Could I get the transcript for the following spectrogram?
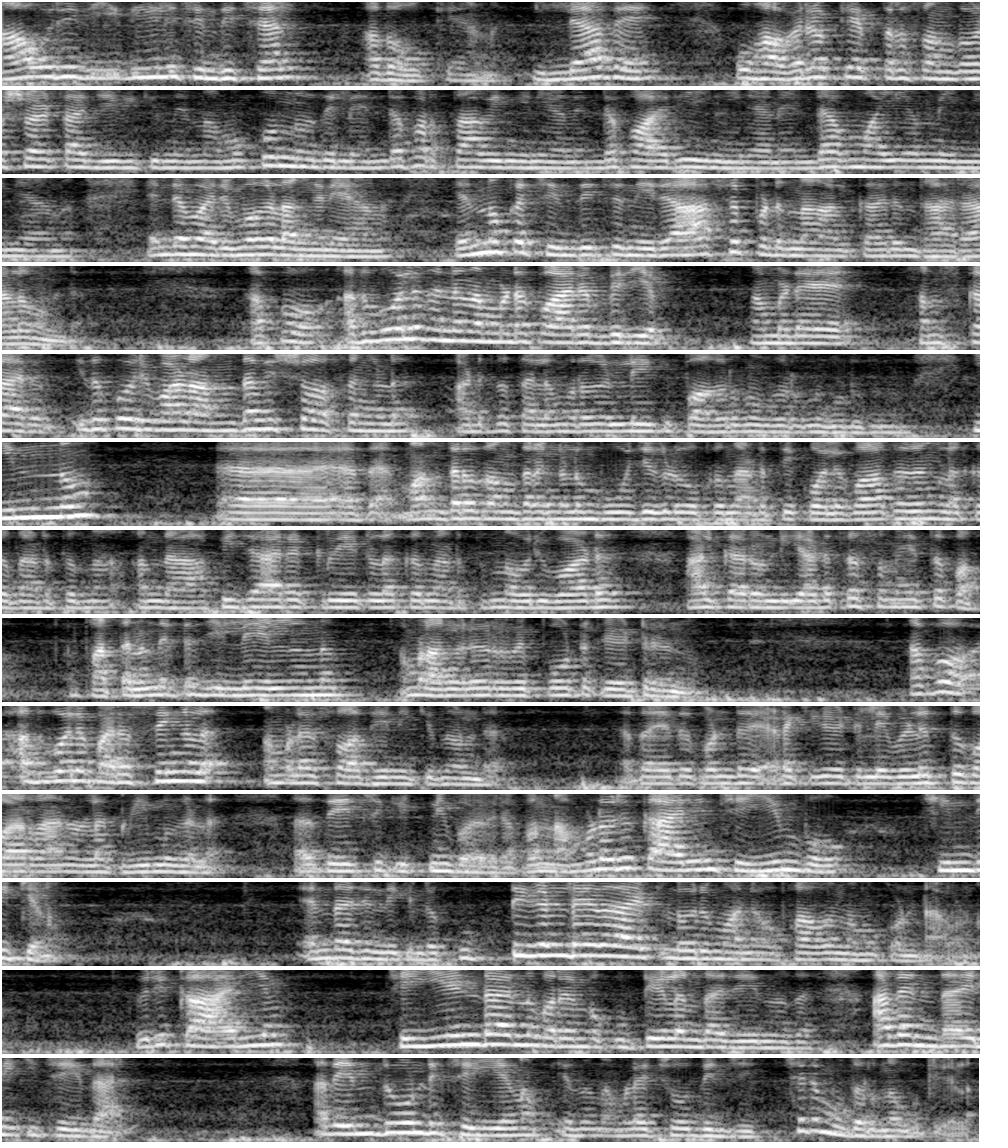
ആ ഒരു രീതിയിൽ ചിന്തിച്ചാൽ അത് ഓക്കെയാണ് ഇല്ലാതെ ഓ അവരൊക്കെ എത്ര സന്തോഷമായിട്ടാണ് ജീവിക്കുന്നത് നമുക്കൊന്നും ഇതില്ല. എന്റെ ഭർത്താവ് ഇങ്ങനെയാണ് എന്റെ ഭാര്യ ഇങ്ങനെയാണ് എന്റെ അമ്മായിയമ്മ ഇങ്ങനെയാണ് എന്റെ മരുമകൾ അങ്ങനെയാണ് എന്നൊക്കെ ചിന്തിച്ച് നിരാശപ്പെടുന്ന ആൾക്കാരും ധാരാളമുണ്ട്. അപ്പോൾ അതുപോലെ തന്നെ നമ്മുടെ പാരമ്പര്യം. നമ്മുടെ സംസ്കാരം. ഇതൊക്കെ ഒരുപാട് അന്ധവിശ്വാസങ്ങൾ അടുത്ത തലമുറകളിലേക്ക് പകർന്നു പകർന്നു കൊടുക്കുന്നു. ഇന്നും മന്ത്രതന്ത്രങ്ങളും പൂജകളും ഒക്കെ നടത്തി കൊലപാതകങ്ങളൊക്കെ നടത്തുന്ന എന്താ ആഭിചാരക്രിയകളൊക്കെ നടത്തുന്ന ഒരുപാട് ആൾക്കാരുണ്ട്. ഈ അടുത്ത സമയത്ത് പത്തനംതിട്ട ജില്ലയിൽ നിന്നും നമ്മൾ അങ്ങനെ ഒരു റിപ്പോർട്ട് കേട്ടിരുന്നു. അപ്പോൾ അതുപോലെ പരസ്യങ്ങൾ നമ്മളെ സ്വാധീനിക്കുന്നുണ്ട്. അതായത് പണ്ട് ഇടയ്ക്ക് കേട്ടില്ലേ വെളുത്തു പാറാനുള്ള ക്രീമുകൾ അത് തേച്ച് കിഡ്നി പോയവർ അപ്പം നമ്മളൊരു കാര്യം ചെയ്യുമ്പോൾ ചിന്തിക്കണം. എന്താ ചിന്തിക്കേണ്ടത്? കുട്ടികളുടേതായിട്ടുള്ള ഒരു മനോഭാവം നമുക്കുണ്ടാവണം. ഒരു കാര്യം ചെയ്യേണ്ട എന്ന് പറയുമ്പോൾ കുട്ടികൾ എന്താ ചെയ്യുന്നത്? അതെന്താ എനിക്ക് ചെയ്താൽ? അതെന്തുകൊണ്ട് ചെയ്യണം എന്ന് നമ്മളെ ചോദ്യം ചെയ്യും. ഇച്ചിരി മുതിർന്ന കുട്ടികൾ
